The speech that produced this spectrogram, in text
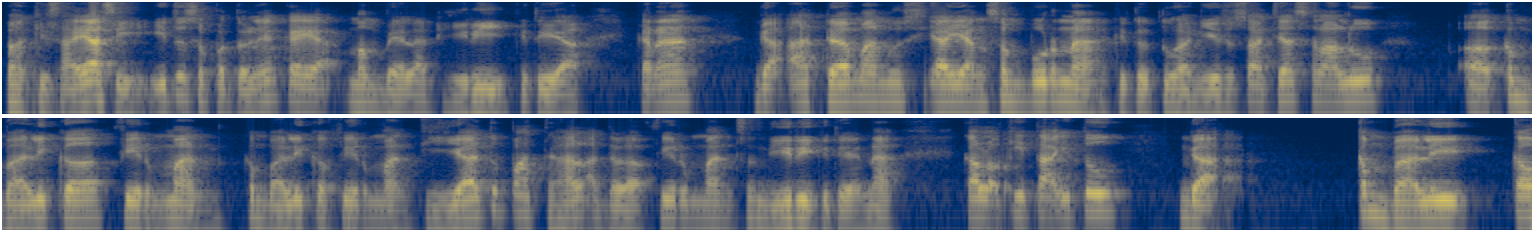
bagi saya sih itu sebetulnya kayak membela diri gitu ya. Karena nggak ada manusia yang sempurna gitu. Tuhan Yesus saja selalu uh, kembali ke firman, kembali ke firman. Dia itu padahal adalah firman sendiri gitu ya. Nah, kalau kita itu nggak kembali ke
